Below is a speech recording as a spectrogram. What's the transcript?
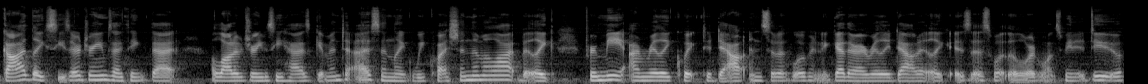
god like sees our dreams i think that a lot of dreams he has given to us and like we question them a lot but like for me i'm really quick to doubt and so with woven together i really doubt it like is this what the lord wants me to do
